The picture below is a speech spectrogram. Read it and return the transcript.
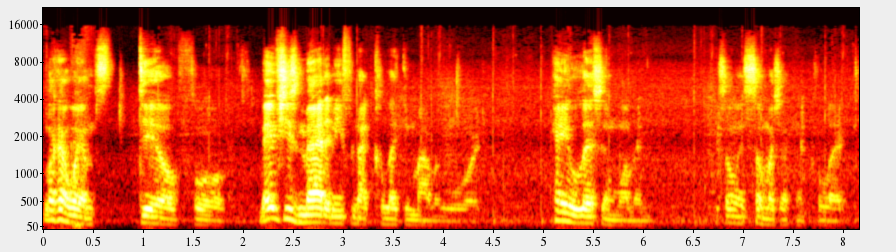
Look how way I'm still full. Maybe she's mad at me for not collecting my reward. Hey, listen, woman. There's only so much I can collect.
